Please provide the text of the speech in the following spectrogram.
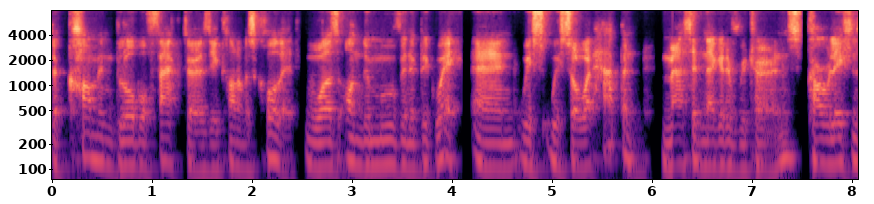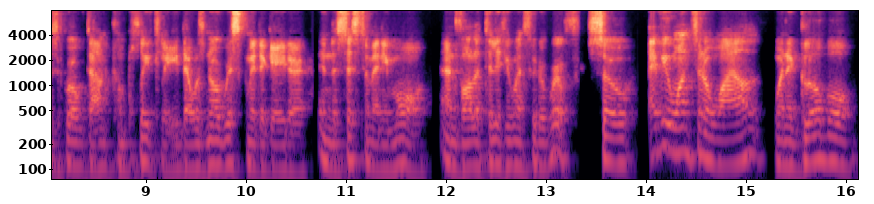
the common global factor, as the economists call it, was on the move in a big way. And we, we saw what happened. Massive negative returns. Correlations broke down completely. There was no risk mitigator in the system anymore and volatility went through the roof. So every once in a while, when a global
